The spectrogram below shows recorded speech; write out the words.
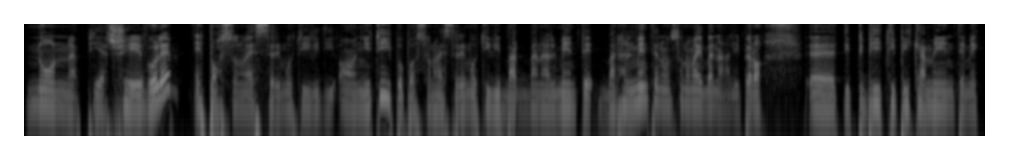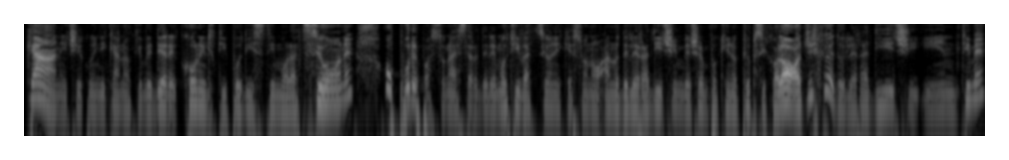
non piacevole e possono essere motivi di ogni tipo, possono essere motivi banalmente, banalmente non sono mai banali, però eh, tipicamente meccanici, quindi che hanno a che vedere con il tipo di stimolazione, oppure possono essere delle motivazioni che sono, hanno delle radici invece un pochino più psicologiche, delle radici intime,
